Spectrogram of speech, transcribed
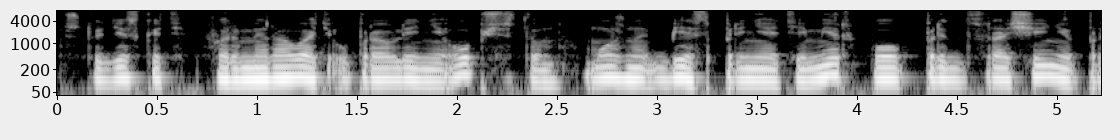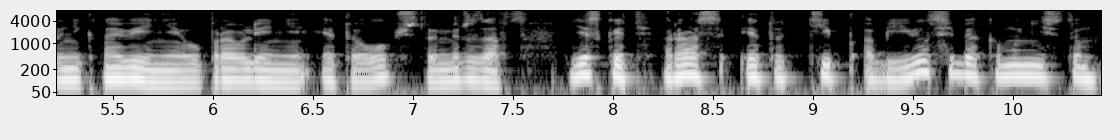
что, дескать, формировать управление обществом можно без принятия мер по предотвращению проникновения в управление этого общества мерзавцев. Дескать, раз этот тип объявил себя коммунистом,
